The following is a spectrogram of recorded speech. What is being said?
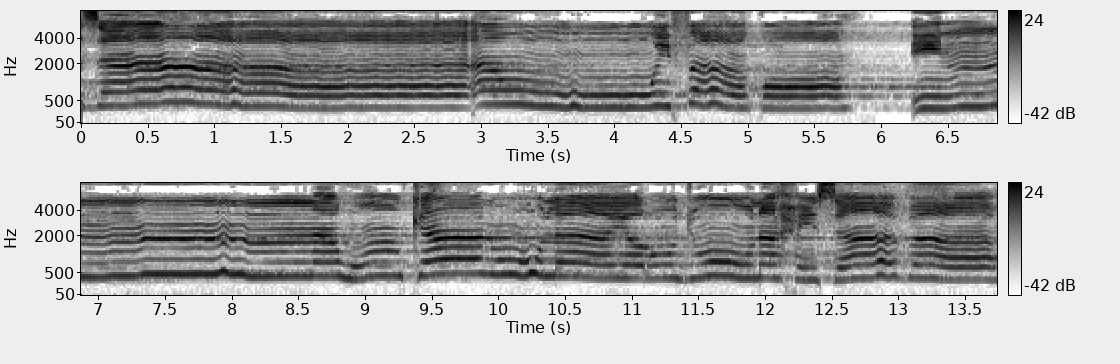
جزاء وفاقا. إنهم كانوا لا يرجون حسابا.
